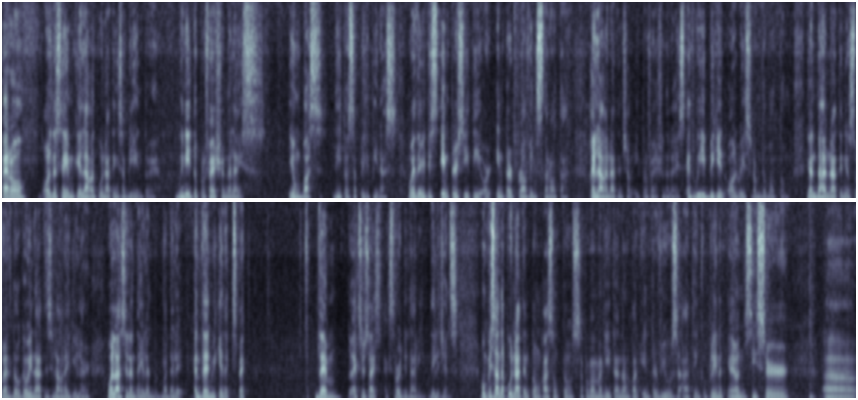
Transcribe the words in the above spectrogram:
Pero all the same, kailangan po nating sabihin to eh. We need to professionalize yung bus dito sa Pilipinas. Whether it is intercity or interprovince na rota, kailangan natin siyang i-professionalize. And we begin always from the bottom. Gandahan natin yung sweldo, gawin natin silang regular. Wala silang dahilan magmadali. And then we can expect them to exercise extraordinary diligence. Umpisa na po natin tong kasong to sa pamamagitan ng pag-interview sa ating complainant ngayon, si Sir, uh,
